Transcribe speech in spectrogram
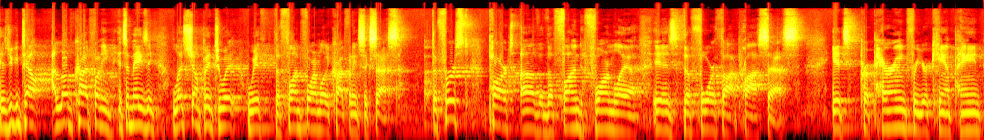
as you can tell, I love crowdfunding. It's amazing. Let's jump into it with the fund formula to crowdfunding success. The first part of the fund formula is the forethought process. It's preparing for your campaign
